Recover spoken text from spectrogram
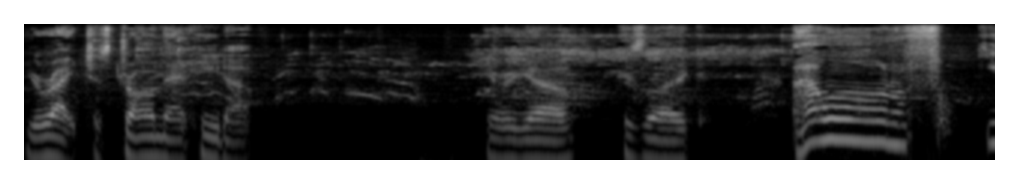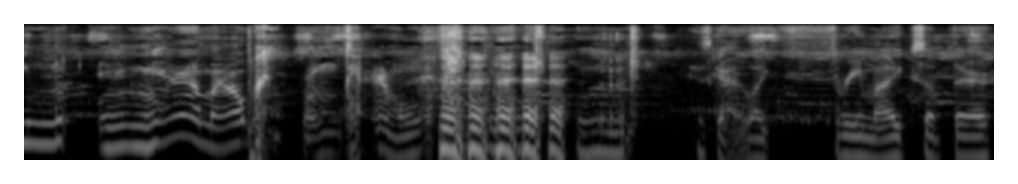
you're right. Just drawing that heat up. Here we go. He's like, I wanna fuck you in your mouth. He's got like three mics up there.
